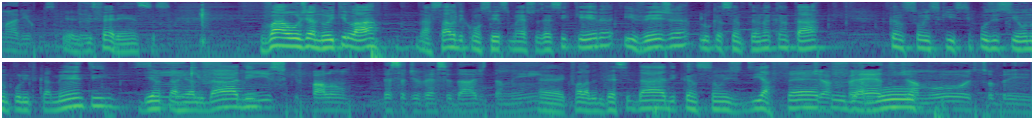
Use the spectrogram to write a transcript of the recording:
Maria, com E as certeza. diferenças. Vá hoje à noite lá, na sala de concertos Mestre Zé Siqueira, e veja Lucas Santana cantar canções que se posicionam politicamente, diante Sim, da que- realidade, isso, que falam dessa diversidade também. é, que fala da diversidade, canções de afeto, de de, afeto, amor. de amor, sobre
